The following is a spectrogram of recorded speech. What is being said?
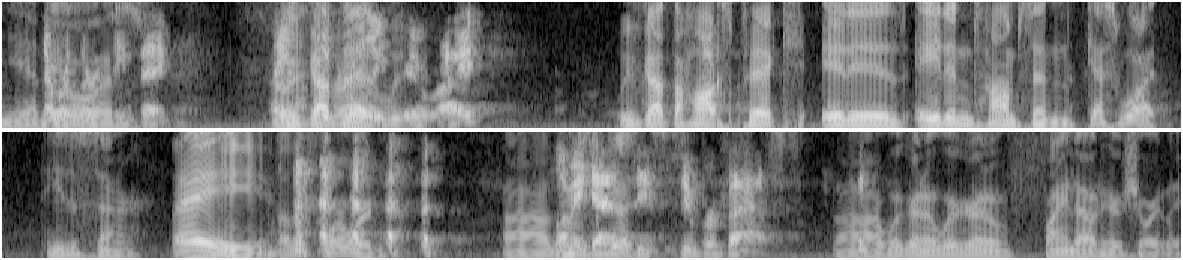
Yeah, number 13 us. pick. Uh, we've got the really we- do, right? we've got the Hawks pick. It is Aiden Thompson. Guess what? He's a center. Hey, Another forward. Uh, Let me which is guess. good. He's super fast. Uh, we're gonna we're gonna find out here shortly.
